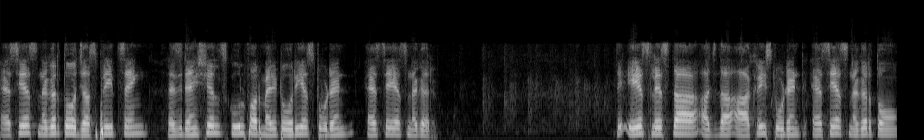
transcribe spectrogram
ਐਸਏਐਸ ਨਗਰ ਤੋਂ Jaspreet Singh residential school for meritorious student SAS Nagar ਤੇ ਇਸ ਲਿਸਟ ਦਾ ਅੱਜ ਦਾ ਆਖਰੀ ਸਟੂਡੈਂਟ ਐਸਏਐਸ ਨਗਰ ਤੋਂ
